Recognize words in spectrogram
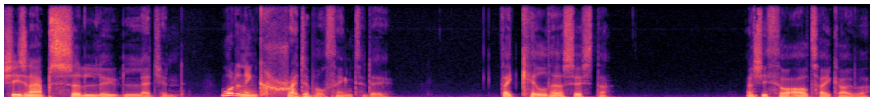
She's an absolute legend. What an incredible thing to do. They killed her sister. And she thought, I'll take over.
